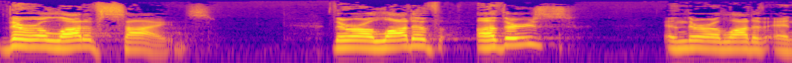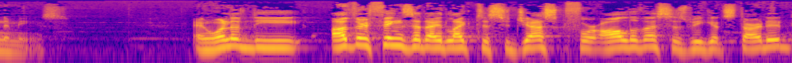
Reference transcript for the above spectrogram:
there are a lot of sides, there are a lot of others, and there are a lot of enemies. And one of the other things that I'd like to suggest for all of us as we get started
